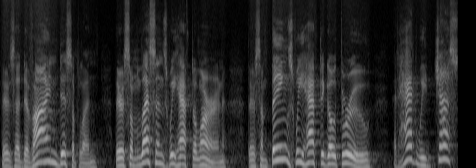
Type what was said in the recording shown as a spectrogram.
there's a divine discipline. There are some lessons we have to learn. There's some things we have to go through that, had we just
